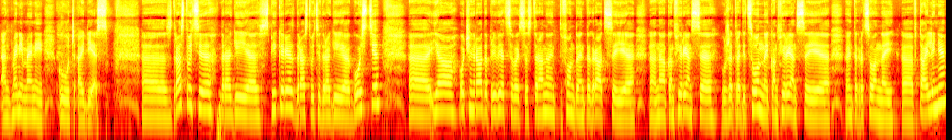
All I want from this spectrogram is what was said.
and many many good ideas Здравствуйте, дорогие спикеры, здравствуйте, дорогие гости. Я очень рада приветствовать со стороны Фонда интеграции на конференции, уже традиционной конференции интеграционной в Таллине.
